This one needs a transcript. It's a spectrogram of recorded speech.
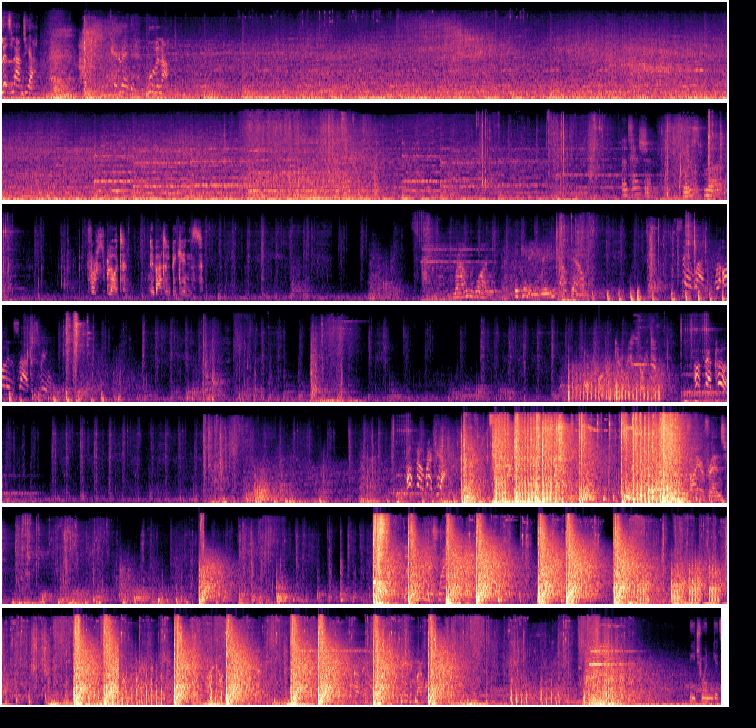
Let's land here. Get ready. Moving up. Attention. First blood. First blood. The battle begins. Round one. Beginning ring countdown.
